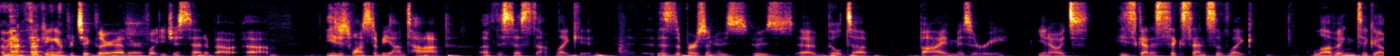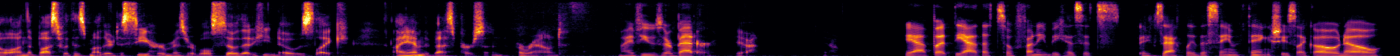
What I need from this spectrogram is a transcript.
I mean, I'm thinking in particular, Heather, of what you just said about um, he just wants to be on top of the system. Like this is a person who's who's uh, built up by misery. You know, it's he's got a sixth sense of like loving to go on the bus with his mother to see her miserable, so that he knows like I am the best person around. My views are better. Yeah, Yeah, Yeah, but yeah, that's so funny because it's exactly the same thing. She's like, "Oh no,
